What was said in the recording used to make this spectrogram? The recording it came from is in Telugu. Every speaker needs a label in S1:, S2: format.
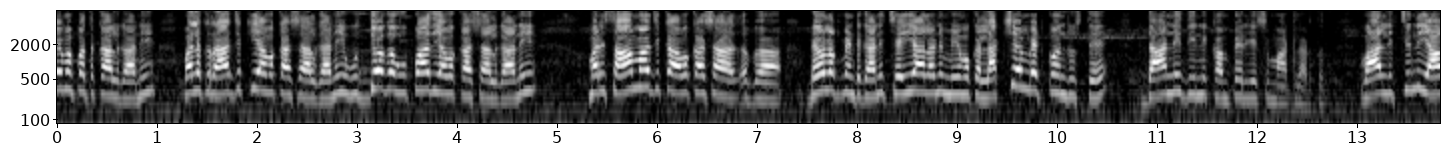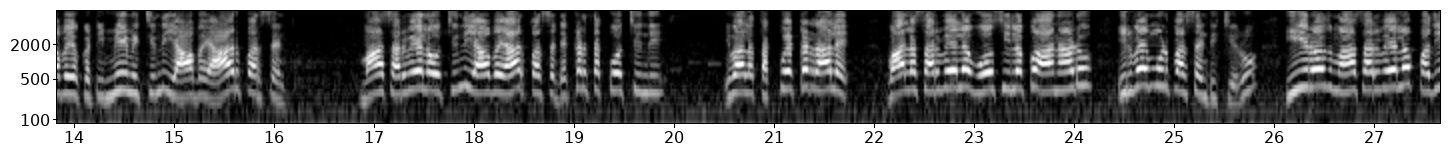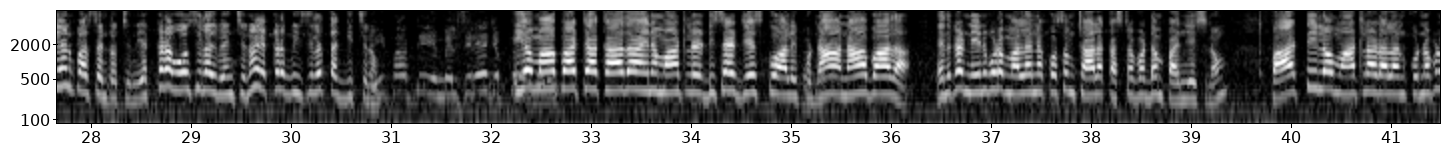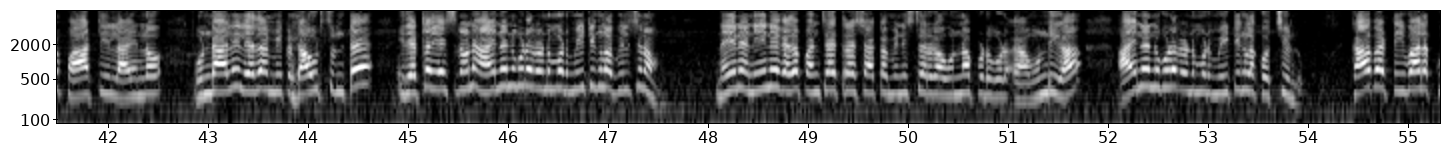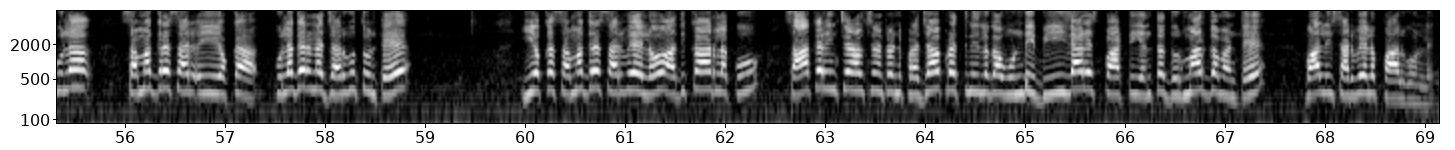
S1: సంక్షేమ పథకాలు కానీ వాళ్ళకు రాజకీయ అవకాశాలు కానీ ఉద్యోగ ఉపాధి అవకాశాలు కానీ మరి సామాజిక అవకాశ డెవలప్మెంట్ కానీ చేయాలని మేము ఒక లక్ష్యం పెట్టుకొని చూస్తే దాన్ని దీన్ని కంపేర్ చేసి మాట్లాడుతారు. వాళ్ళు ఇచ్చింది యాభై ఒకటి మేము ఇచ్చింది యాభై ఆరు పర్సెంట్. మా సర్వేలో వచ్చింది యాభై ఆరు పర్సెంట్. ఎక్కడ తక్కువ వచ్చింది? ఇవాళ తక్కువ ఎక్కడ రాలే. వాళ్ళ సర్వేలో ఓసీలకు ఆనాడు ఇరవై మూడు పర్సెంట్ ఇచ్చారు ఈ రోజు మా సర్వేలో పదిహేను పర్సెంట్ వచ్చింది. ఎక్కడ ఓసీలో పెంచినాం ఎక్కడ బీసీలో తగ్గించినాం. ఇక మా పార్టీ కాదా? ఆయన మాట్లాడి డిసైడ్ చేసుకోవాలి ఇప్పుడు. నా నా బాధ. ఎందుకంటే నేను కూడా మల్లన్న కోసం చాలా కష్టపడ్డాం పనిచేసినాం పార్టీలో మాట్లాడాలనుకున్నప్పుడు పార్టీ లైన్లో ఉండాలి. లేదా మీకు డౌట్స్ ఉంటే ఇది ఎట్లా చేసినామని ఆయనను కూడా రెండు మూడు మీటింగ్లో పిలిచినాం. నేనే నేనే కదా పంచాయతీరాజ్ శాఖ మినిస్టర్గా ఉన్నప్పుడు కూడా ఉండిగా. ఆయనను కూడా రెండు మూడు మీటింగ్లకు వచ్చిండు. కాబట్టి ఇవాళ కుల సమగ్ర సర్ ఈ యొక్క కులగణన జరుగుతుంటే ఈ యొక్క సమగ్ర సర్వేలో అధికారులకు సహకరించాల్సినటువంటి ప్రజాప్రతినిధులుగా ఉండి బీఆర్ఎస్ పార్టీ ఎంత దుర్మార్గం అంటే వాళ్ళు ఈ సర్వేలో పాల్గొనలే.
